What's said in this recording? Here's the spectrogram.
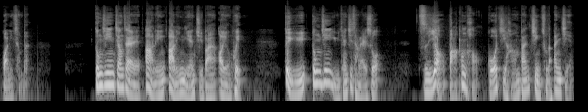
管理成本。东京将在二零二零年举办奥运会。对于东京羽田机场来说，只要把控好国际航班进出的安检，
